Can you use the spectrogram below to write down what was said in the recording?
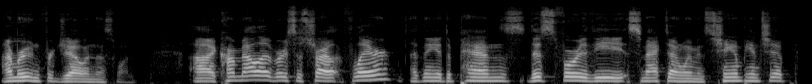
I'm rooting for Joe in this one. Uh, Carmella versus Charlotte Flair. I think it depends. This for the SmackDown Women's Championship.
